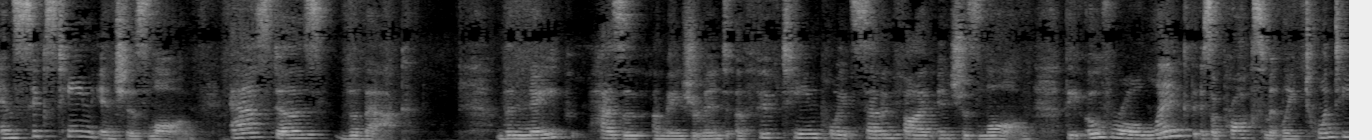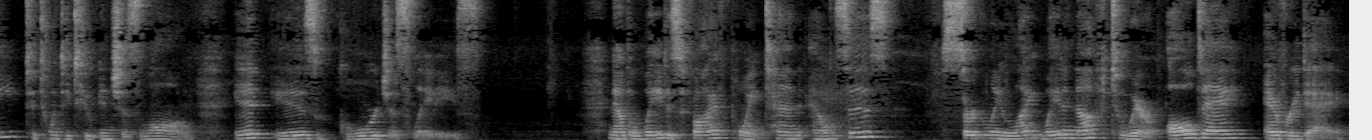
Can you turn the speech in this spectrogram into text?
and 16 inches long, as does the back. The nape has a, a, measurement of 15.75 inches long. The overall length is approximately 20 to 22 inches long. It is gorgeous, ladies. Now the weight is 5.10 ounces, certainly lightweight enough to wear all day, every day.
